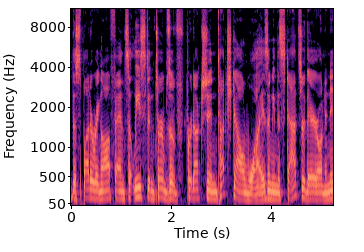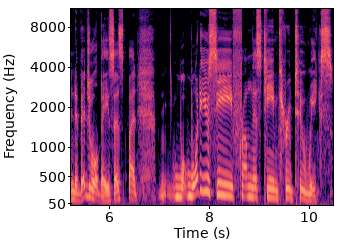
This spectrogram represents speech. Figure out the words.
the sputtering offense, at least in terms of production touchdown wise. I mean, the stats are there on an individual basis, but what do you see from this team through two weeks?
